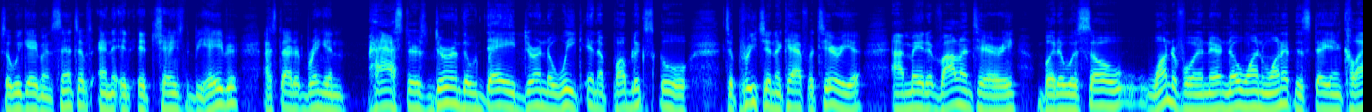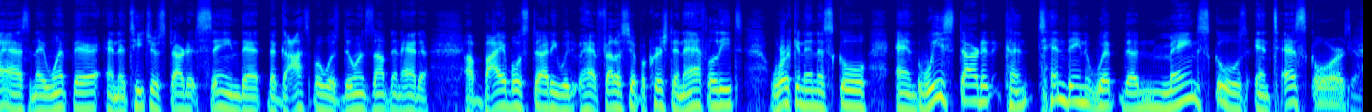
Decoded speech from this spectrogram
So we gave incentives and it, it changed the behavior. I started bringing pastors during the day, during the week in a public school to preach in the cafeteria. I made it voluntary, but it was so wonderful in there. No one wanted to stay in class, and they went there, and the teachers started seeing that the gospel was doing something. Had a, a Bible study, we had fellowship of Christian athletes working in the school, and we started contending with the main schools in test scores. Yeah.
